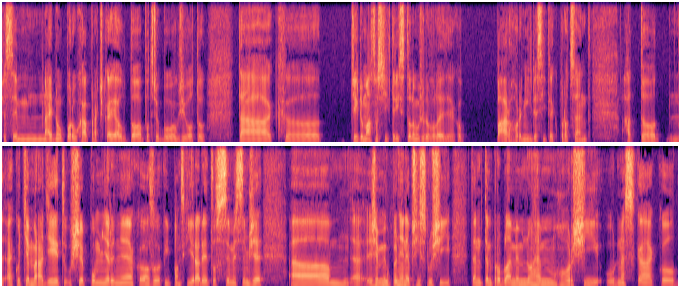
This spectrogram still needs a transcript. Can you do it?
že se jim najednou porouchá pračka i auto a potřebují ho k životu, tak eh, těch domácností, které si to nemůžou dovolit, jako pár horních desítek procent a to jako těm radit už je poměrně jako jsou takový panský rady, to si myslím, že, uh, že mi úplně nepřísluší. Ten, ten problém je mnohem horší u dneska jako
